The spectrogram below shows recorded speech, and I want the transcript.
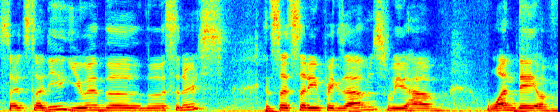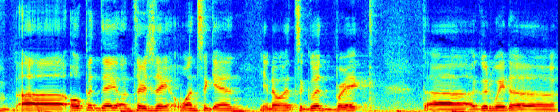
start studying. You and the, the listeners can start studying for exams. We have one day of uh, open day on Thursday once again. You know, it's a good break, uh, a good way to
